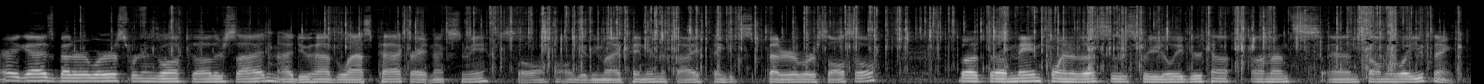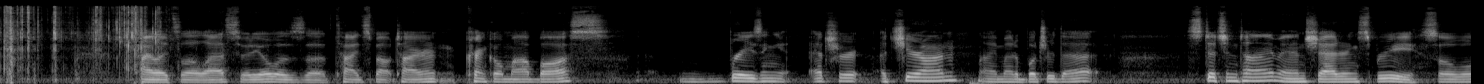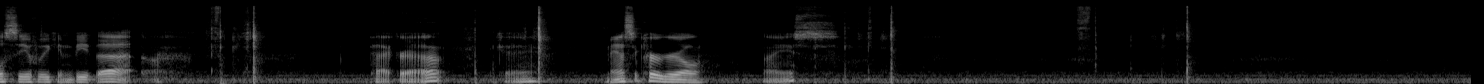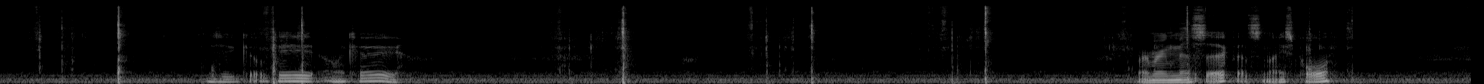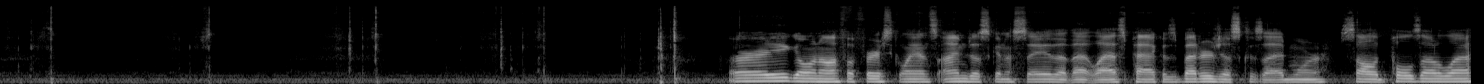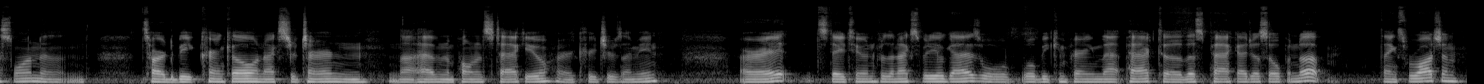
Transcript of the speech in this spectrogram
Alright guys, better or worse, we're going to go off the other side. I do have the last pack right next to me, so I'll give you my opinion if I think it's better or worse also. But the main point of this is for you to leave your comments and tell me what you think. Highlights of the last video was the Tidespout Tyrant, Krenko Mob Boss, Brazing Etcher Acheron, I might have butchered that, Stitching Time, and Shattering Spree. So we'll see if we can beat that. Pack Rat, okay. Massacre Girl, nice. Is it okay? Okay. Murmuring Mystic, that's a nice pull. Alrighty, going off a first glance, I'm just going to say that that last pack was better just because I had more solid pulls out of the last one, and it's hard to beat Krenko an extra turn and not having opponents attack you, or creatures, I mean. Alright, stay tuned for the next video, guys. We'll, we'll be comparing that pack to this pack I just opened up. Thanks for watching.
